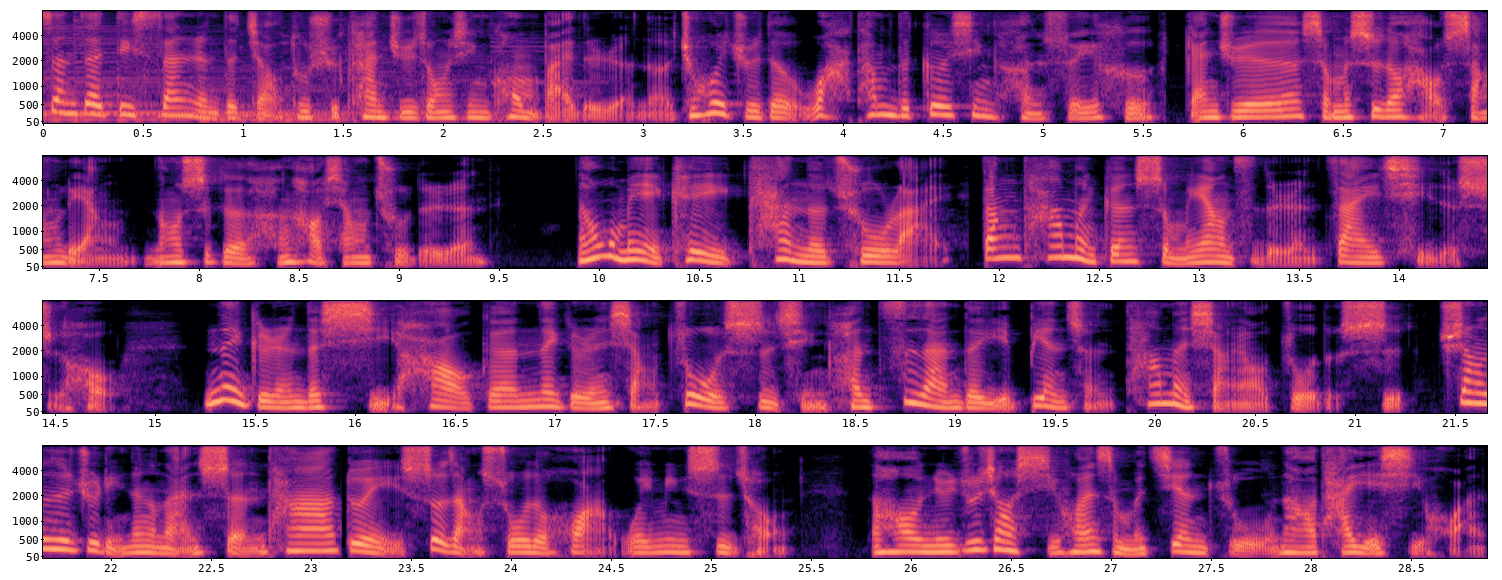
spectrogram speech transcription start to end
站在第三人的角度去看居中心空白的人呢，就会觉得哇，他们的个性很随和，感觉什么事都好商量，然后是个很好相处的人。然后我们也可以看得出来，当他们跟什么样子的人在一起的时候，那个人的喜好跟那个人想做的事情，很自然的也变成他们想要做的事。就像日剧里那个男生，他对社长说的话唯命是从，然后女主角喜欢什么建筑，然后他也喜欢。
